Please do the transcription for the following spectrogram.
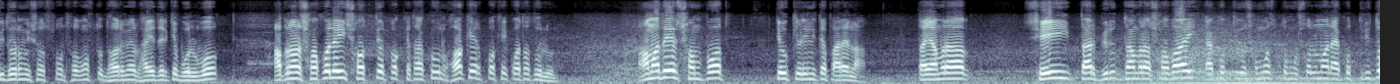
বিধর্মী, সমস্ত ধর্মের ভাইদেরকে বলব, আপনারা সকলেই সত্যের পক্ষে থাকুন, হকের পক্ষে কথা তুলুন। আমাদের সম্পদ কেউ কেড়ে নিতে পারে না। তাই আমরা সেই তার বিরুদ্ধে আমরা সবাই একত্রিত সমস্ত মুসলমান একত্রিত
